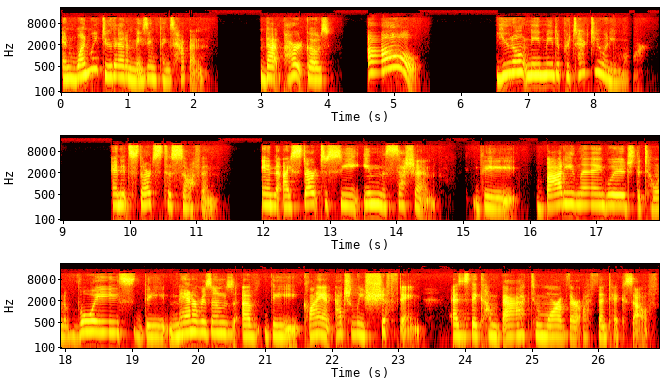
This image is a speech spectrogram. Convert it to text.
And when we do that, amazing things happen. That part goes, Oh, you don't need me to protect you anymore. And it starts to soften. And I start to see in the session the body language, the tone of voice, the mannerisms of the client actually shifting as they come back to more of their authentic self.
